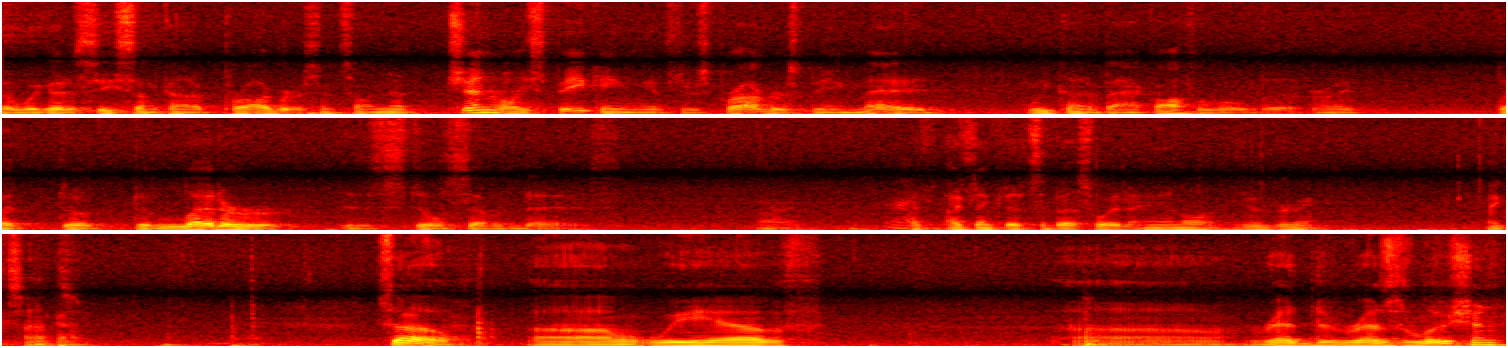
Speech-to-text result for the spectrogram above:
So we gotta see some kind of progress and so on. Now, generally speaking, if there's progress being made, we kind of back off a little bit, right? but the, the letter is still seven days. All right. I, I think that's the best way to handle it. You agree? Makes sense. Okay. So, uh, we have, uh, read the resolution,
